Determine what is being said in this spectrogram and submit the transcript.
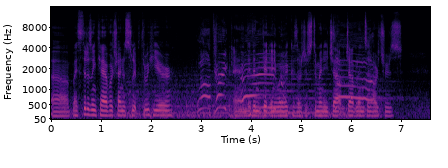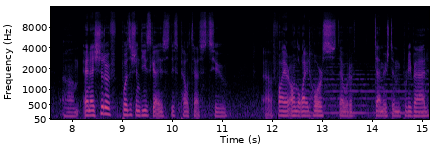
Uh, my citizen cav were trying to slip through here, and they didn't get anywhere because there's just too many ja javelins and archers. Um, and I should have positioned these guys, these peltasts, to uh, fire on the light horse. That would have damaged them pretty bad.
